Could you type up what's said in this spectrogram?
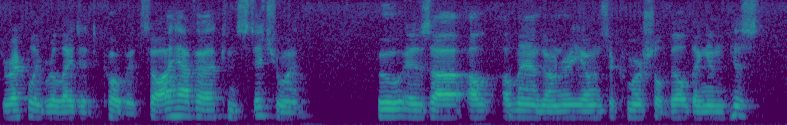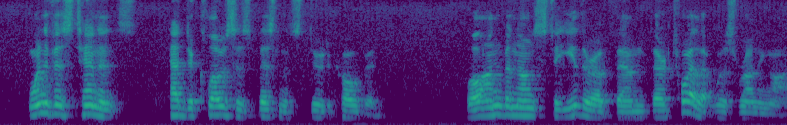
directly related to COVID. So I have a constituent who is a, a, a, landowner. He owns a commercial building, and his one of his tenants had to close his business due to COVID. Well, unbeknownst to either of them, their toilet was running on.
